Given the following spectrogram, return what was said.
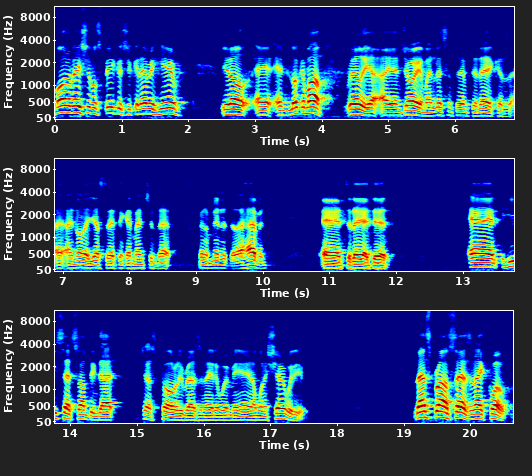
motivational speakers you could ever hear, you know, and, and look him up. Really, I, I, enjoy him. I listened to him today because I, I, know that yesterday I think I mentioned that it's been a minute that I haven't, and today I did. And he said something that just totally resonated with me, and I want to share it with you. Les Brown says, and I quote,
